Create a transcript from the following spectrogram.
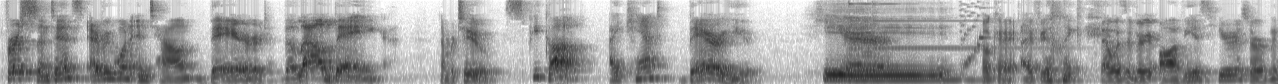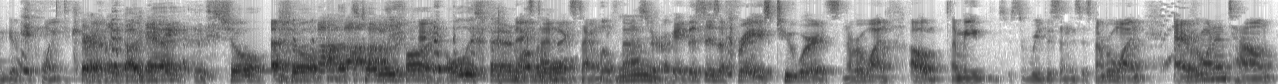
First sentence everyone in town bared the loud bang. Number two, speak up. I can't bear you. Here. Okay, I feel like that was a very obvious here, so I'm going to give a point to Carolyn. Okay, it's sure, sure. That's totally fine. All is fair in Next love and time, war. next time, a little faster. Mm. Okay, this is a phrase, two words. Number one, oh, let me just read the sentences. Number one, everyone in town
